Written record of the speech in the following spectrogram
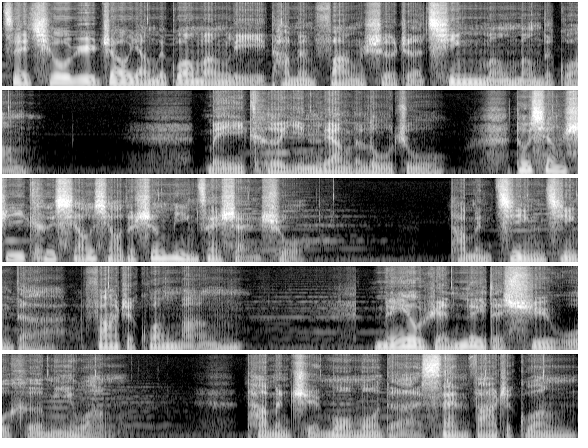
在秋日朝阳的光芒里，它们放射着青蒙蒙的光。每一颗银亮的露珠，都像是一颗小小的生命在闪烁。它们静静地发着光芒，没有人类的虚无和迷惘。它们只默默地散发着光，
